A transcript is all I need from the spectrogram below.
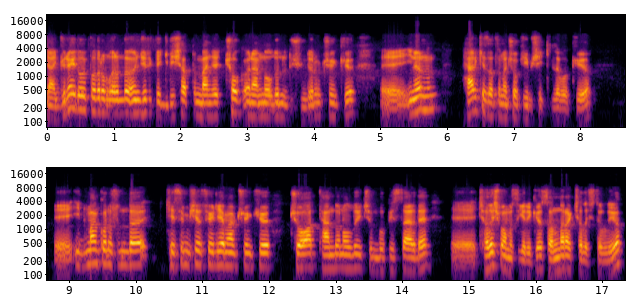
yani Güneydoğu hipodromlarında öncelikle gidiş hattın bence çok önemli olduğunu düşünüyorum. Çünkü e, inanın herkes atına çok iyi bir şekilde bakıyor. E, idman konusunda kesin bir şey söyleyemem çünkü çoğu at tendon olduğu için bu pistlerde e, çalışmaması gerekiyor. Salınarak çalıştırılıyor.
